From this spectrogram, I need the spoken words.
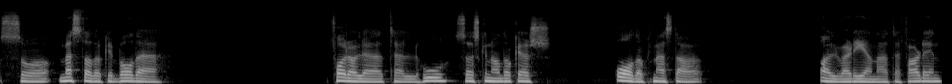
så mister dere både forholdet til hun, søsknene deres, og dere mister alle verdiene etter far din.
